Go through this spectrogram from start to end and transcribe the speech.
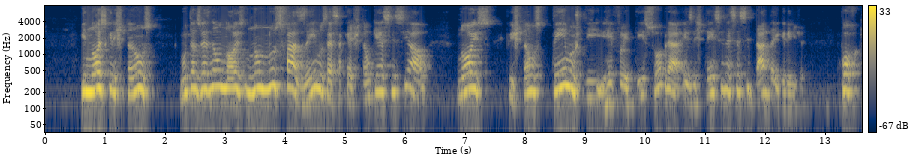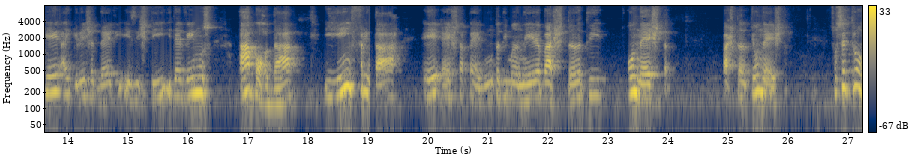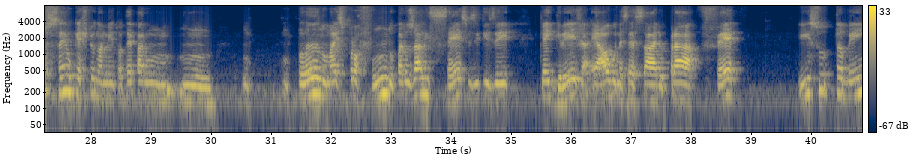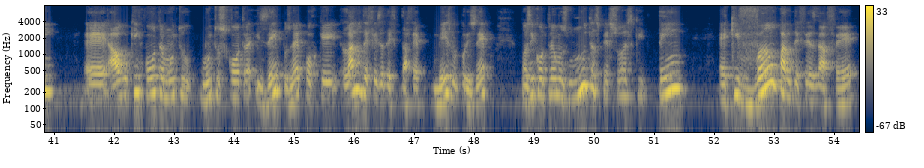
E nós cristãos, muitas vezes não nós não nos fazemos essa questão que é essencial. Nós cristãos temos de refletir sobre a existência e necessidade da igreja. Porque a igreja deve existir e devemos abordar e enfrentar esta pergunta de maneira bastante honesta. Bastante honesta. Se você trouxer o questionamento até para um, um, um plano mais profundo, para os alicerces e dizer que a igreja é algo necessário para a fé, isso também é algo que encontra muito, muitos contra-exemplos, né? porque lá no Defesa da Fé mesmo, por exemplo, nós encontramos muitas pessoas que têm, é, que vão para o Defesa da Fé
